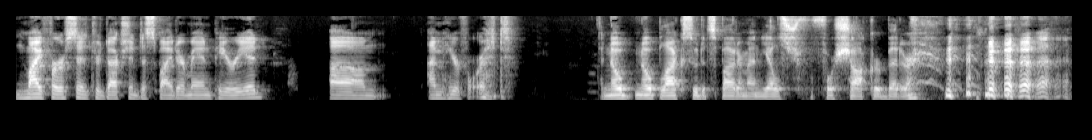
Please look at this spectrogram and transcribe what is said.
my first introduction to Spider-Man. Period. Um, I'm here for it. No, no black suited Spider Man yells for shock or better. uh,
